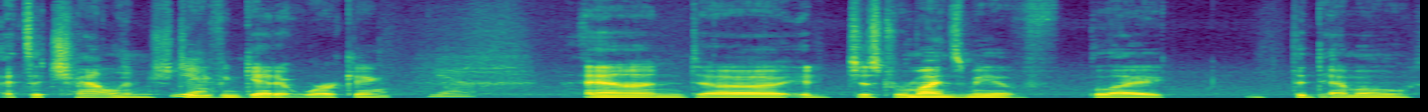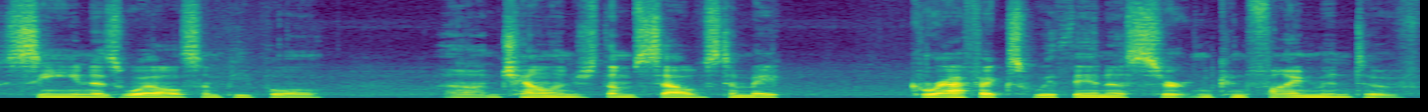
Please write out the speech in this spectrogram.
It's a challenge to Yeah. even get it working. Yeah. and uh, it just reminds me of like the demo scene as well. Some people um, challenge themselves to make graphics within a certain confinement of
